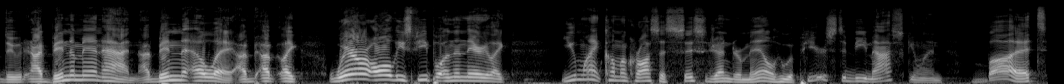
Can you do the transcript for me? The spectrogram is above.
dude. And I've been to Manhattan, I've been to L.A. I've, I've like, where are all these people? And then they're like, you might come across a cisgender male who appears to be masculine, but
